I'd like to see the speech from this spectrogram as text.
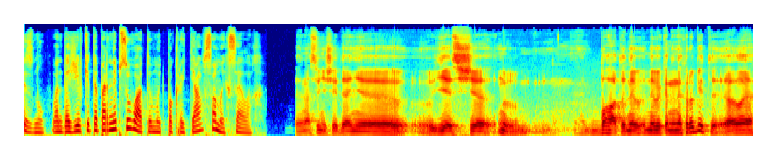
об'їзну. Вантажівки тепер не псуватимуть покриття в самих селах. На сьогоднішній день е, є ще ну, багато невиконаних робіт, але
